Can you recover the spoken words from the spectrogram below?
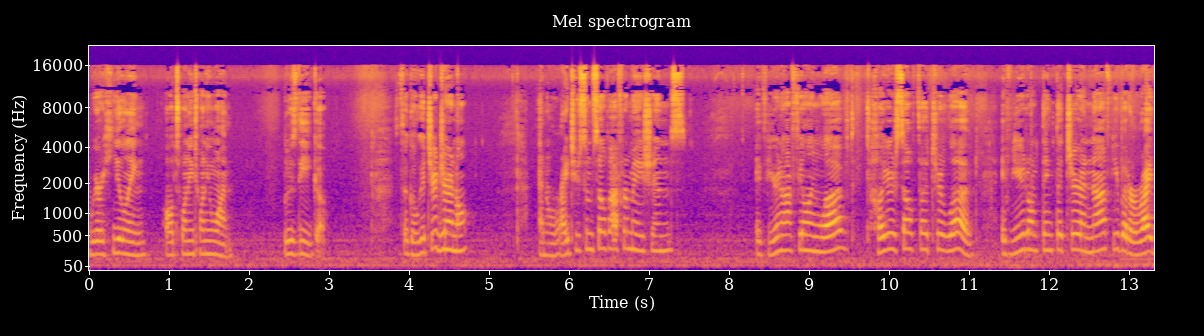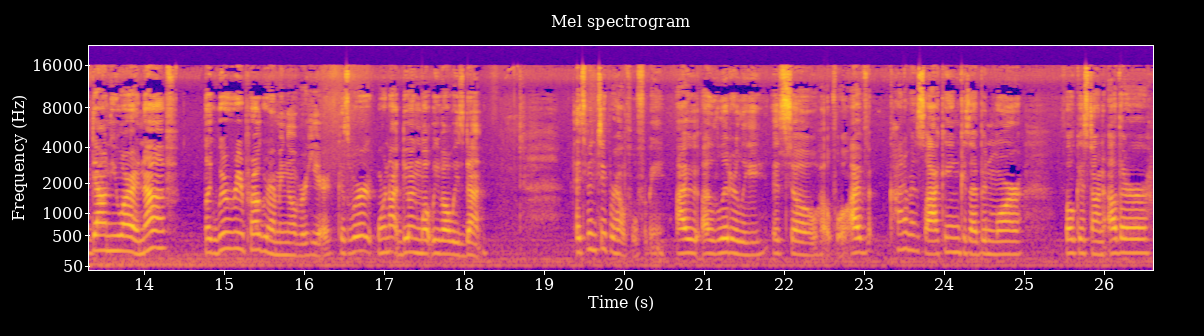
We're healing all 2021. Lose the ego. So go get your journal and write you some self affirmations. If you're not feeling loved, tell yourself that you're loved. If you don't think that you're enough, you better write down you are enough. Like we're reprogramming over here because we're we're not doing what we've always done it's been super helpful for me. I, I literally, it's so helpful. I've kind of been slacking because I've been more focused on other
